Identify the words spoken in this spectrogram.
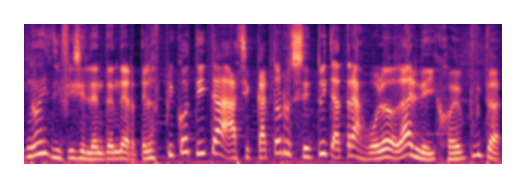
no es difícil de entender. Te lo explicó Tita hace 14 tweets atrás, boludo. Dale, hijo de puta.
